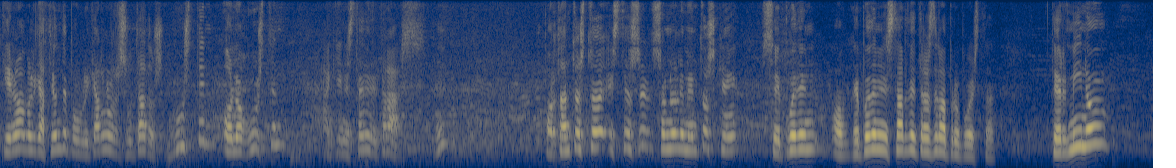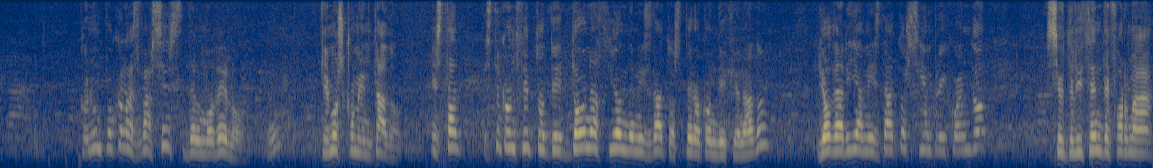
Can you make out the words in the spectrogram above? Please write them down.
tiene la obligación de publicar los resultados, gusten o no gusten a quien esté detrás. ¿eh? Por tanto, esto, estos son elementos que, se pueden, o que pueden estar detrás de la propuesta. Termino con un poco las bases del modelo ¿eh? que hemos comentado. Esta, este concepto de donación de mis datos, pero condicionado, yo daría mis datos siempre y cuando se utilicen de forma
